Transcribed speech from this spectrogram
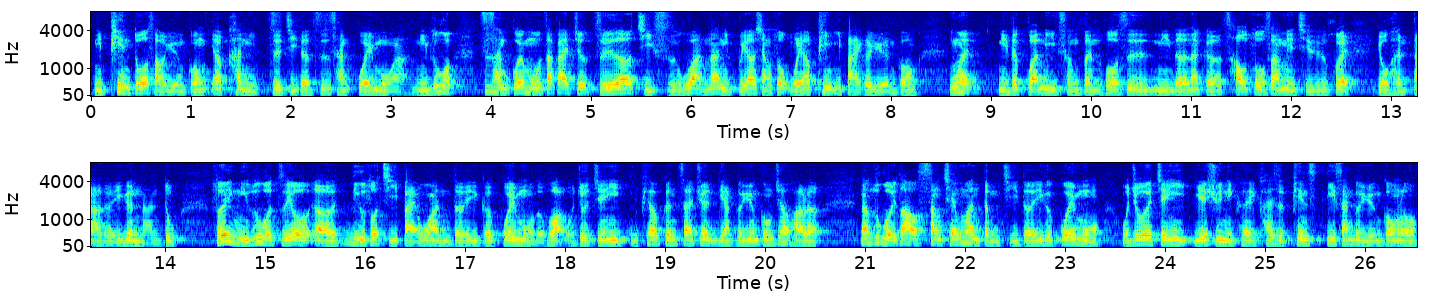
你聘多少员工，要看你自己的资产规模啦。你如果资产规模大概就只有几十万，那你不要想说我要聘一百个员工，因为你的管理成本或是你的那个操作上面，其实会有很大的一个难度。所以你如果只有呃，例如说几百万的一个规模的话，我就建议股票跟债券两个员工就好了。那如果到上千万等级的一个规模，我就会建议，也许你可以开始聘第三个员工喽。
